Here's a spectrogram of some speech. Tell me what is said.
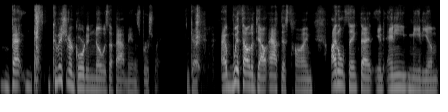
Bat Commissioner Gordon knows that Batman is Bruce Wayne. Okay. Right. And without a doubt, at this time, I don't think that in any medium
